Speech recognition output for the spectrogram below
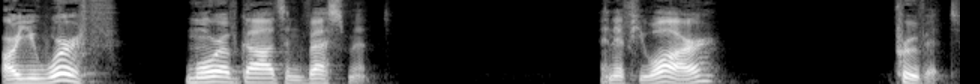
are you worth more of God's investment? And if you are, prove it.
